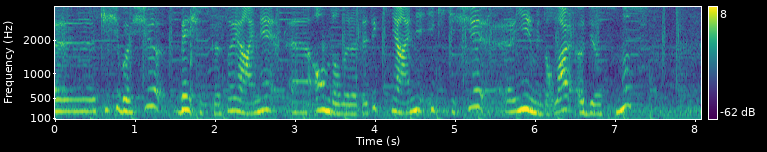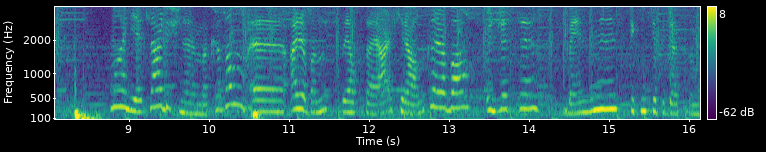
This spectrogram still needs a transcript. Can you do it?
e, kişi başı 500 peso yani e, 10 dolar ödedik. Yani iki kişi e, 20 dolar ödüyorsunuz. Maliyetler düşünelim bakalım. E, arabanız yoksa eğer kiralık araba ücreti, benzininiz, piknik yapacaksanız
